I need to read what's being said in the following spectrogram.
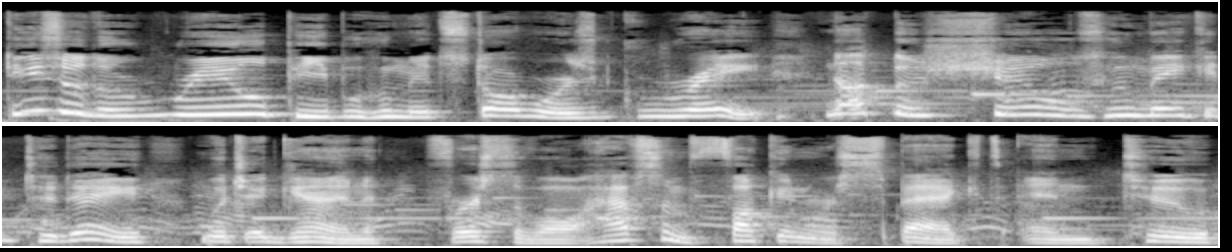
these are the real people who made Star Wars great, not the shills who make it today, which again, first of all, have some fucking respect, and two,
